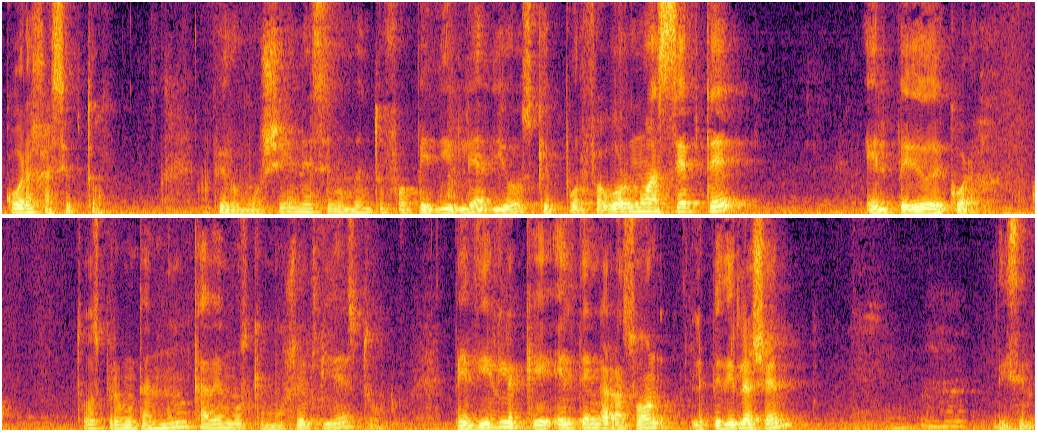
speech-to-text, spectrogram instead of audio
Korah aceptó. Pero Moshe en ese momento fue a pedirle a Dios que por favor no acepte el pedido de Korah. Todos preguntan, nunca vemos que Moshe pide esto. Pedirle que él tenga razón, le pedirle a Hashem. Dicen,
